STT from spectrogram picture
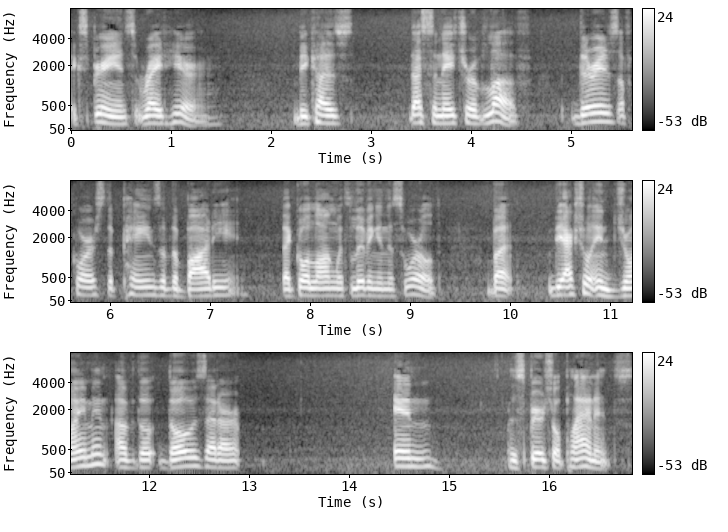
experience right here because that's the nature of love. There is, of course, the pains of the body that go along with living in this world, but the actual enjoyment of the, those that are in the spiritual planets,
